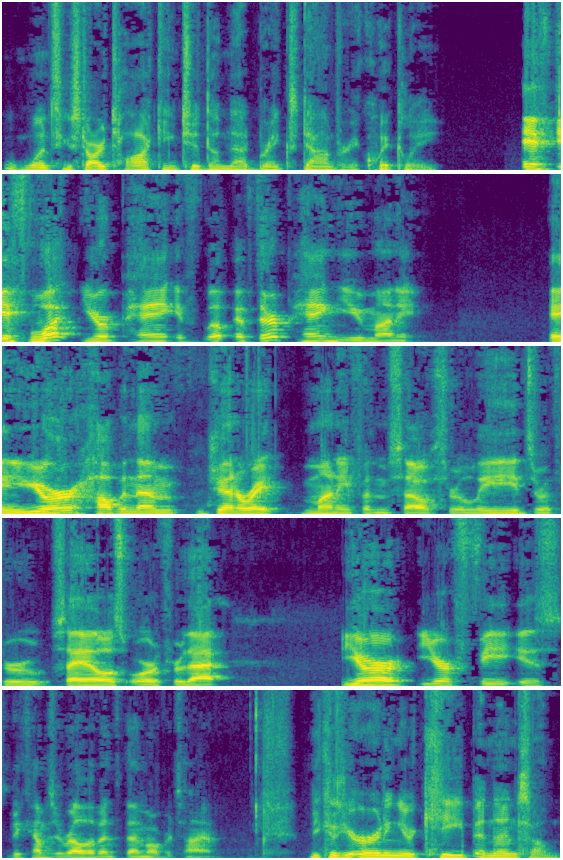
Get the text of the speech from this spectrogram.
once you start talking to them, that breaks down very quickly. If if what you're paying, if if they're paying you money and you're helping them generate money for themselves through leads or through sales or through that your your fee is becomes irrelevant to them over time. Because you're earning your keep and then some.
